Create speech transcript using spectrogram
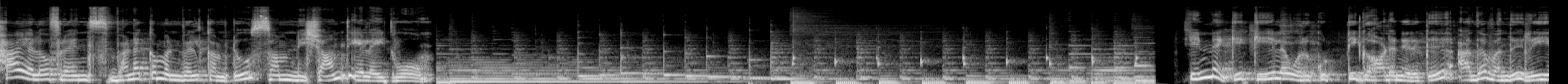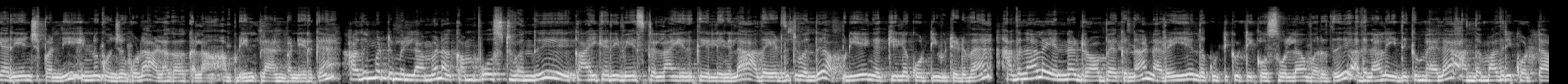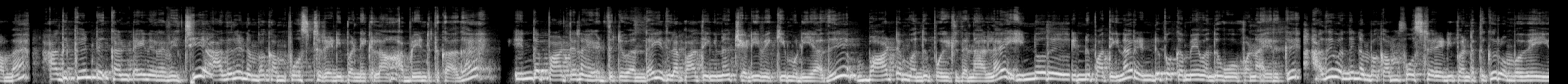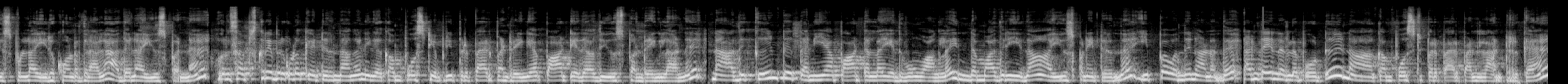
Hi hello friends வணக்கம் and welcome to Sam Nishanth elite Om இன்னைக்கு கீழே ஒரு குட்டி கார்டன் இருக்கு. அதை வந்து ரீஅரேஞ்ச் பண்ணி இன்னும் கொஞ்சம் கூட அழகாக்கலாம் அப்படின்னு பிளான் பண்ணியிருக்கேன். அது மட்டும் இல்லாமல் நான் கம்போஸ்ட் வந்து காய்கறி வேஸ்ட் எல்லாம் இருக்கு இல்லைங்களா? அதை எடுத்துட்டு வந்து அப்படியே இங்கே கீழே கொட்டி விட்டுடுவேன். அதனால என்ன டிராபேக்னா நிறைய இந்த குட்டி குட்டி கொசு எல்லாம் வருது. அதனால இதுக்கு மேலே அந்த மாதிரி கொட்டாம அதுக்குன்ட்டு கண்டெய்னரை வச்சு அதில் நம்ம கம்போஸ்ட் ரெடி பண்ணிக்கலாம் அப்படின்றதுக்காக இந்த பாட்டை நான் எடுத்துட்டு வந்தேன். இதில் பார்த்தீங்கன்னா செடி வைக்க முடியாது. பாட்டம் வந்து போயிட்டதுனால இன்னொரு இன்னும் பார்த்தீங்கன்னா ரெண்டு பக்கமே வந்து ஓப்பன் ஆயிருக்கு. அது வந்து நம்ம கம்போஸ்டை ரெடி பண்ணுறதுக்கு ரொம்பவே யூஸ்ஃபுல்லாக இருக்கும்ன்றதுனால அதை நான் யூஸ் பண்ணேன். ஒரு சப்ஸ்கிரைபர் கூட கேட்டிருந்தாங்க நீங்கள் கம்போஸ்ட் எப்படி ப்ரிப்பேர் பண்ணுறீங்க பாட் ஏதாவது யூஸ் பண்ணுறீங்களான்னு நான் அதுக்குன்ட்டு தனியாக பாட்டெல்லாம் எதுவும் வாங்கல. இந்த மாதிரி தான் யூஸ் பண்ணிட்டு இருந்தேன். இப்போ வந்து நான் அந்த கண்டெய்னரில் போட்டு நான் கம்போஸ்ட் ப்ரிப்பேர் பண்ணலான்ட்டு இருக்கேன்.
